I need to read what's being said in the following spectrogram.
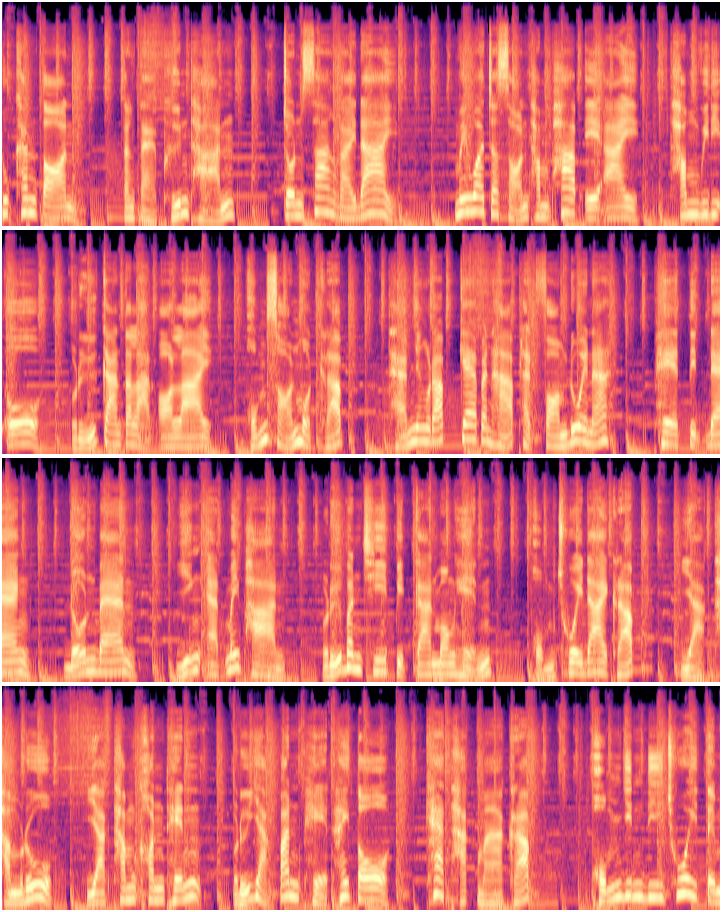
ทุกขั้นตอน ตั้งแต่พื้นฐาน จนสร้างรายได้ ไม่ว่าจะสอนทำภาพ AI ทำวิดีโอ หรือการตลาดออนไลน์ ผมสอนหมดครับ แถมยังรับแก้ปัญหาแพลตฟอร์มด้วยนะ เพจติดแดง โดนแบน ยิงแอดไม่ผ่าน หรือบัญชีปิดการมองเห็น ผมช่วยได้ครับ อยากทำรูป อยากทำคอนเทนต์ หรืออยากปั้นเพจให้โต แค่ทักมาครับ ผมยินดีช่วยเต็ม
